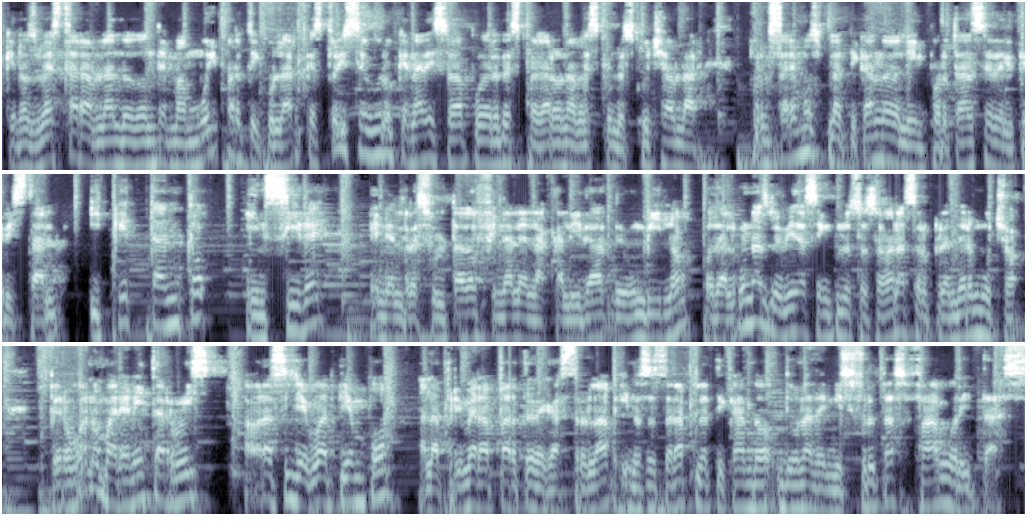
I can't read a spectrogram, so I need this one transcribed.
que nos va a estar hablando de un tema muy particular que estoy seguro que nadie se va a poder despegar una vez que lo escuche hablar porque estaremos platicando de la importancia del cristal y qué tanto incide en el resultado final en la calidad de un vino o de algunas bebidas incluso se van a sorprender mucho. Pero bueno, Marianita Ruiz ahora sí llegó a tiempo a la primera parte de GastroLab y nos estará platicando de una de mis frutas favoritas.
